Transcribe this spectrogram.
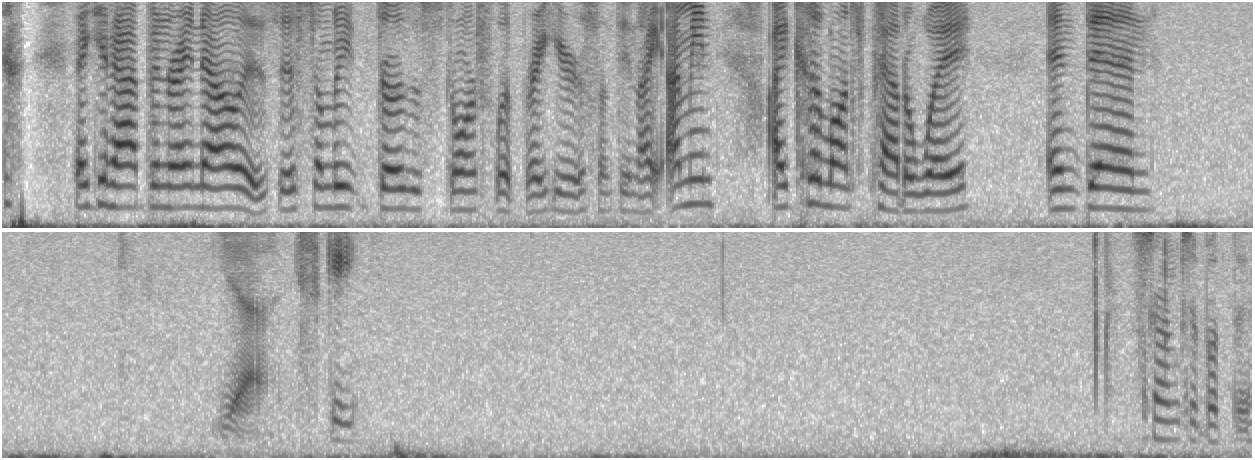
that can happen right now is if somebody does a storm flip right here or something. I I mean, I could launch pad away, and then yeah, escape. Storm's about to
